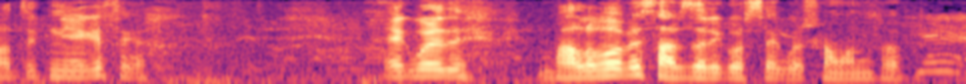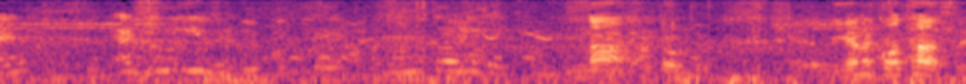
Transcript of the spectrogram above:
অর্ধেক নিয়ে গেছে গা। একবারে ভালোভাবে সার্জারি করছে একবার সমানভাবে। না এখানে কথা আছে।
